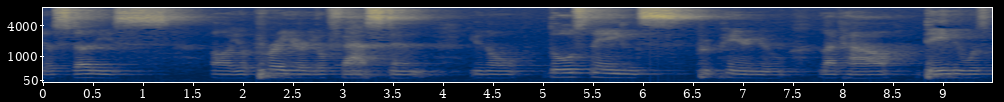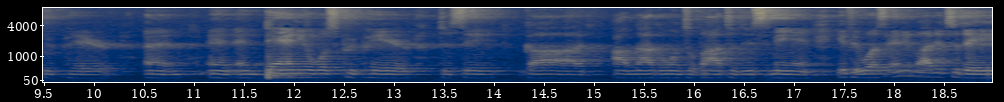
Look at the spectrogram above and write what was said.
your studies, uh, your prayer, your fasting, you know, those things prepare you like how David was prepared and, and, and Daniel was prepared to say, God, I'm not going to bow to this man. If it was anybody today,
